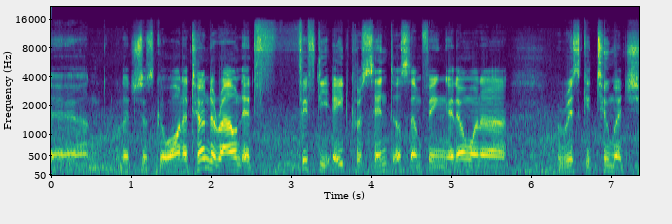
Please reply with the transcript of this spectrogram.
And let's just go on. I turned around at 58% or something. I don't want to risk it too much.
